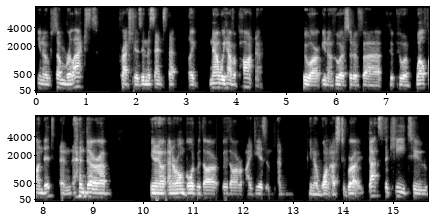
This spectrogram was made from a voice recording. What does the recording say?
you know some relaxed pressures in the sense that like now we have a partner who are you know who are sort of uh, who, who are well funded and and are um, you know and are on board with our with our ideas and, and you know want us to grow that's the key to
